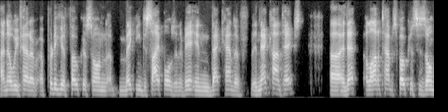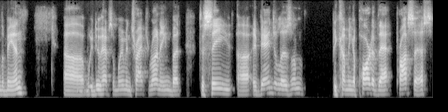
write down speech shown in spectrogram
I know we've had a, a, pretty good focus on making disciples and event in that kind of in that context, uh, and that a lot of times focuses on the men. Uh, mm-hmm. we do have some women tracks running, but to see uh, evangelism becoming a part of that process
